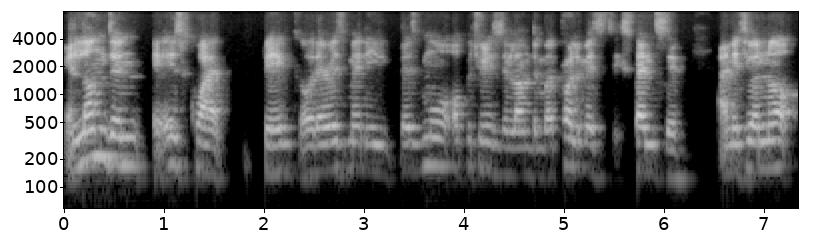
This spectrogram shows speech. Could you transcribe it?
in London, it is quite big, or there is many, there's more opportunities in London, but the problem is it's expensive. And if you're not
